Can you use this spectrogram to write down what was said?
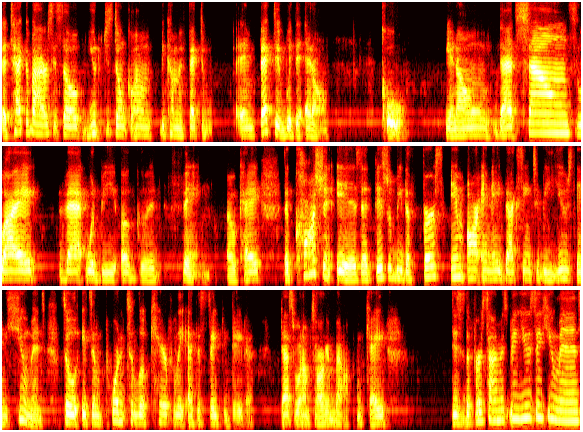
attack the virus itself, you just don't come, become infected infected with it at all. Cool. You know, that sounds like that would be a good thing. Okay. The caution is that this will be the first mRNA vaccine to be used in humans. So it's important to look carefully at the safety data. That's what I'm talking about. Okay. This is the first time it's been used in humans.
